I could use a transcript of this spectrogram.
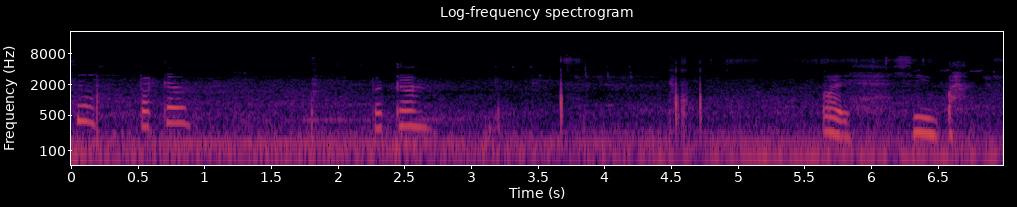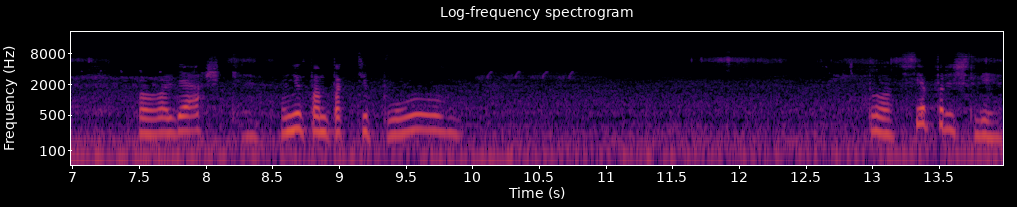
Все, пока. Пока. Ой, Симба. Поваляшки. У них там так тепло. Что, все пришли?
